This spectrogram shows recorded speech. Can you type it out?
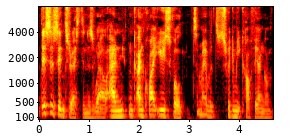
This is interesting as well, and, and quite useful. Somebody have a swig of me coffee, hang on.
